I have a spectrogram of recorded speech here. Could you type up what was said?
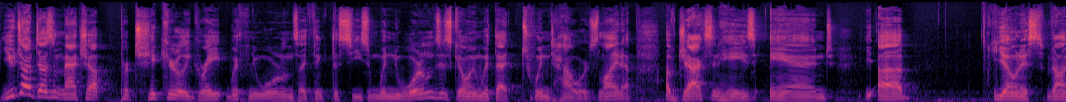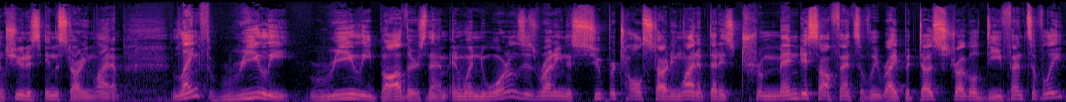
Utah doesn't match up particularly great with New Orleans, I think, this season. When New Orleans is going with that Twin Towers lineup of Jaxson Hayes and uh, Jonas Valanciunas in the starting lineup length really, really bothers them. And when New Orleans is running a super tall starting lineup that is tremendous offensively, right, but does struggle defensively,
